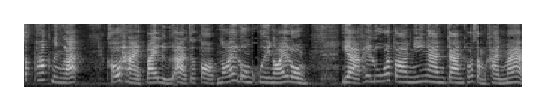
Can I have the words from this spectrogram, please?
สักพักหนึ่งละ เขาหายไปหรืออาจจะตอบน้อยลงคุยน้อยลง อยากให้รู้ว่าตอนนี้งานการเขาสำคัญมาก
